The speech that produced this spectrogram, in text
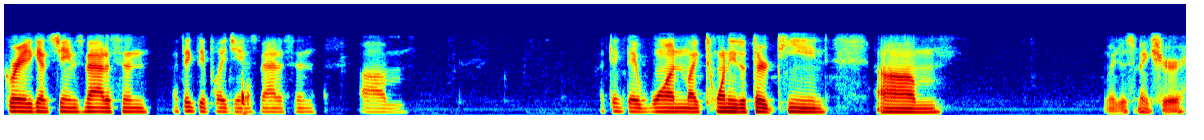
great against James Madison. I think they played James Madison. Um, I think they won like 20 to 13. Um, let me just make sure.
